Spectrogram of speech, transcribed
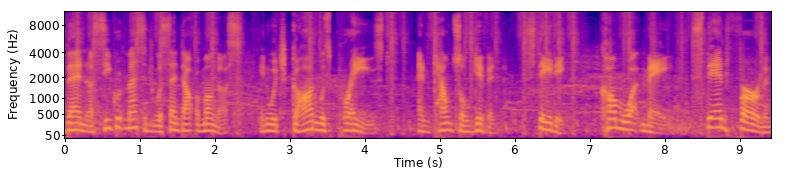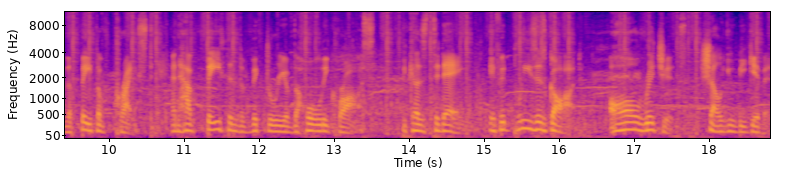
Then a secret message was sent out among us, in which God was praised and counsel given, stating, Come what may, stand firm in the faith of Christ, and have faith in the victory of the Holy Cross, because today, if it pleases God, all riches shall you be given.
